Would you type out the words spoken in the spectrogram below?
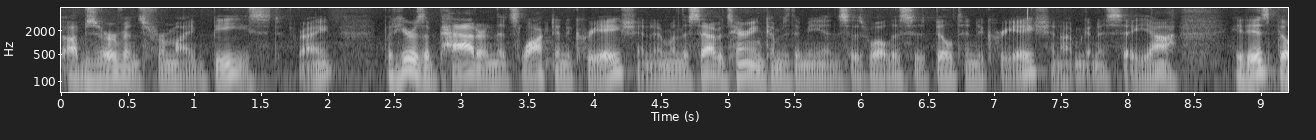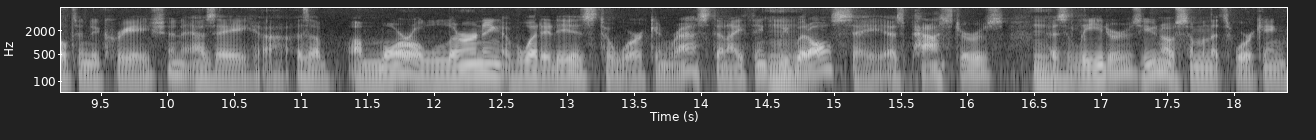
observance for my beast, right? But here's a pattern that's locked into creation. And when the Sabbatarian comes to me and says, well, this is built into creation, I'm going to say, yeah, it is built into creation as, a, uh, as a, a moral learning of what it is to work and rest. And I think we mm. would all say, as pastors, mm. as leaders, you know someone that's working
